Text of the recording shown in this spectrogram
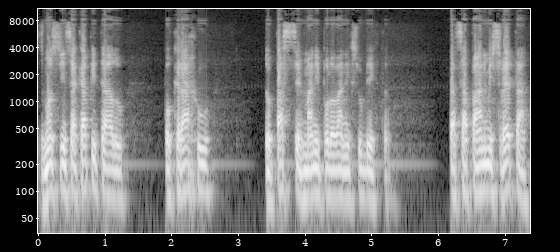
Zmocniť sa kapitálu po krachu do pasce manipulovaných subjektov. Stať sa pánmi sveta,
